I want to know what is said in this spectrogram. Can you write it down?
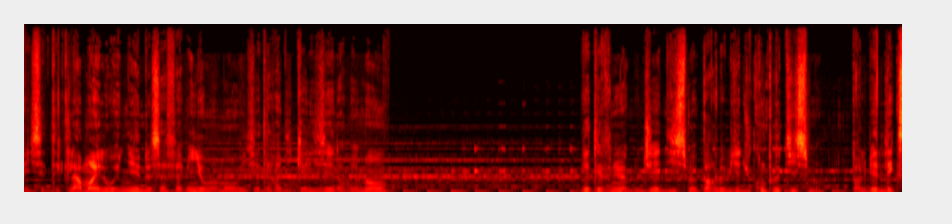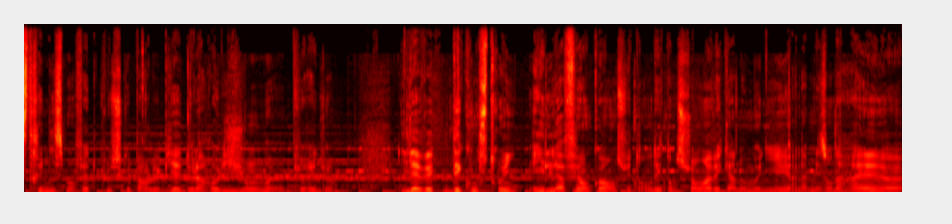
il s'était clairement éloigné de sa famille au moment où il s'était radicalisé énormément. Il était venu au djihadisme par le biais du complotisme, par le biais de l'extrémisme en fait, plus que par le biais de la religion euh, pure et dure. Il avait déconstruit et il l'a fait encore ensuite en détention avec un aumônier à la maison d'arrêt. Euh.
